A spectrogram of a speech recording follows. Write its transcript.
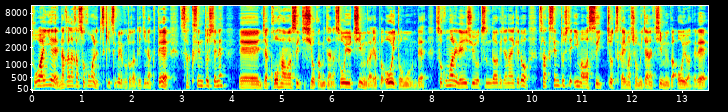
とはいえ、なかなかそこまで突き詰めることができなくて、作戦としてね、えー、じゃあ後半はスイッチしようかみたいな、そういうチームがやっぱり多いと思うんで、そこまで練習を積んだわけじゃないけど、作戦として今はスイッチを使いましょうみたいなチームが多いわけで、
